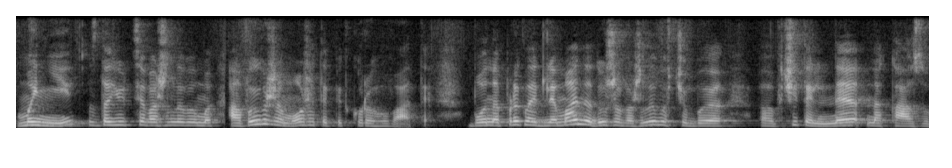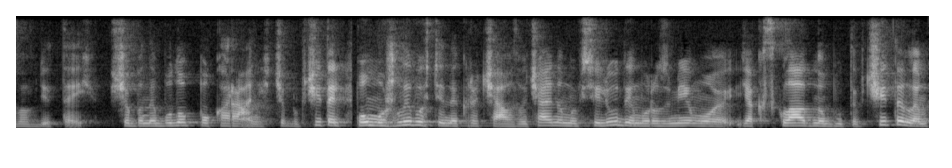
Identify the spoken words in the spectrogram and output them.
мені здаються важливими, а ви вже можете підкоригувати. Бо, наприклад, для мене дуже важливо, щоб е, вчитель не наказував дітей, щоб не було покарань, щоб вчитель по можливості не кричав. Звичайно, ми всі люди, і ми розуміємо, як складно бути вчителем,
